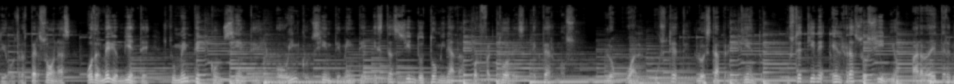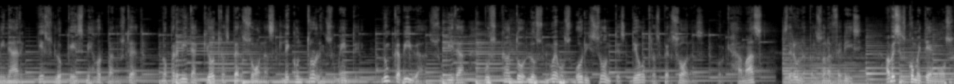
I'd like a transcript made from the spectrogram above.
de otras personas o del medio ambiente, su mente consciente o inconscientemente está siendo dominada por factores externos lo cual usted lo está aprendiendo. Usted tiene el raciocinio para determinar qué es lo que es mejor para usted. No permita que otras personas le controlen su mente. Nunca viva su vida buscando los nuevos horizontes de otras personas, porque jamás será una persona feliz. A veces cometemos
